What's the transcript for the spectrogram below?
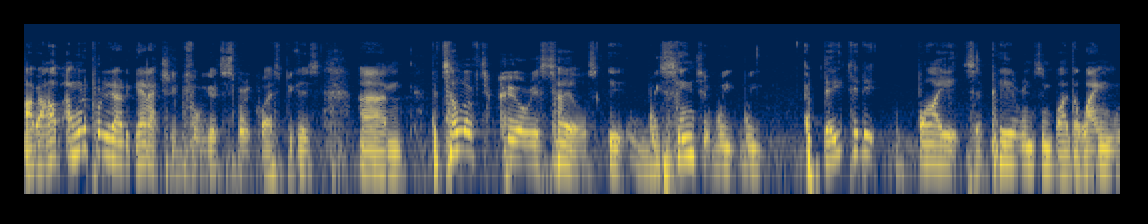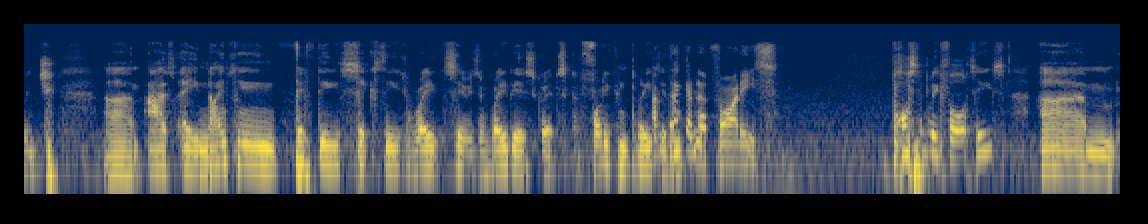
I'm, I'm, I'm going to put it out again actually before we go to Spirit Quest because um, the Teller of Curious Tales, it, we seem to we we updated it by its appearance and by the language. Um, as a 1950s, 60s ra- series of radio scripts, fully completed. I'm completed. and thinking the 40s. Possibly 40s. Um,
